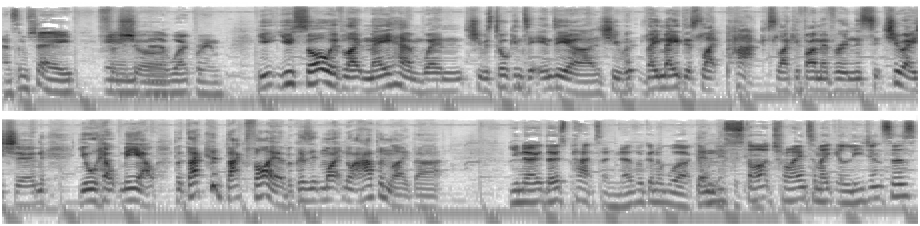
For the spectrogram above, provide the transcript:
and some shade For in sure. the workroom. You you saw with like Mayhem when she was talking to India and she they made this like pact like if I'm ever in this situation you'll help me out but that could backfire because it might not happen like that. You know, those pacts are never going to work. You start trying to make allegiances,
